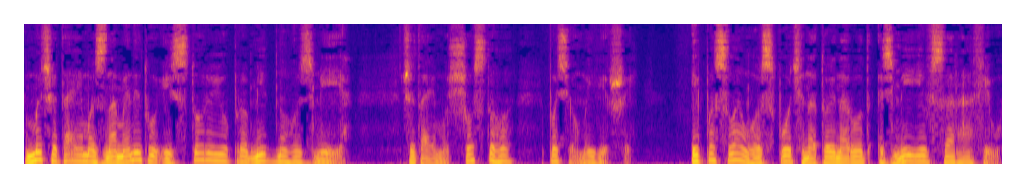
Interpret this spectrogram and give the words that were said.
ми читаємо знамениту історію про мідного Змія, читаємо з шостого по сьомий вірші. І послав Господь на той народ Зміїв Сарафів,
